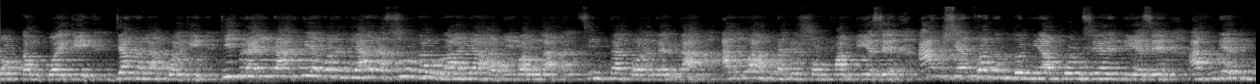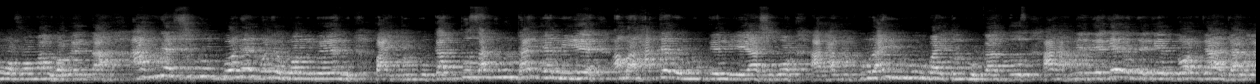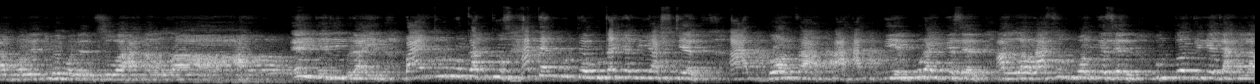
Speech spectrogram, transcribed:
বলতাম কয়টি, জানালা কয়টি? জিবরাইল ডাক দিয়ে বলেন, ইয়া রাসূলুল্লাহ, ইয়া হাবিবাল্লাহ। চিন্তা করবেন না, আল্লাহ আপনাকে সম্মান দিয়েছে আংশে পর্যন্ত নিয়ে পৌঁছে দিয়েছে। আপনি কিন্তু অপমান হবেন না। আপনি শুধু গনে গনে বলবেন, বাইতুল মুকাদ্দাস আমি উঠাইয়া নিয়ে আমার হাতের মধ্যে নিয়ে আসব। আর আমি পুরাই বাইতুল মুকাদ্দাস। আর আপনি দেখে দেখে দরজা জানলা বলে দিবে, বলেন, সুবহানাল্লাহ। এই যে ইব্রাহিম বাইতুল মুকাদ্দাস হাতের মধ্যে উঠাইয়া নিয়ে আসছেন আর দরজা হাত দিয়ে ঘুরাইতেছেন। আল্লাহ রাসুল বলতেছেন, উত্তর দিকে জানলা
